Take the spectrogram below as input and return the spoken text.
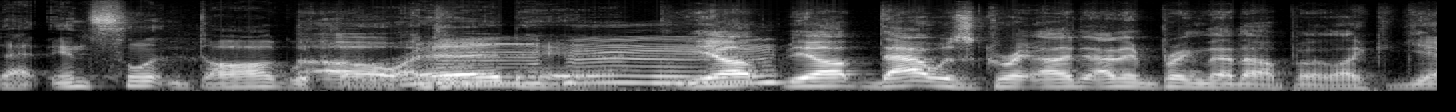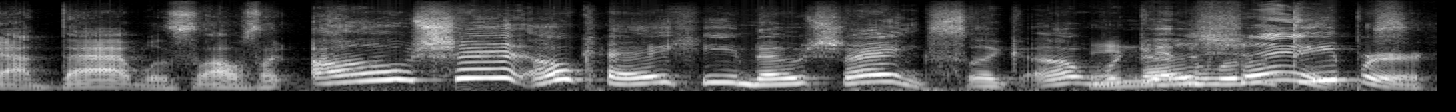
That insolent dog with Oh, the red hair. Yep, yep. That was great. I, I didn't bring that up, but like, yeah, that was. I was like, oh shit. Okay, he knows Shanks. Like, oh, He we're getting a little Shanks. deeper.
